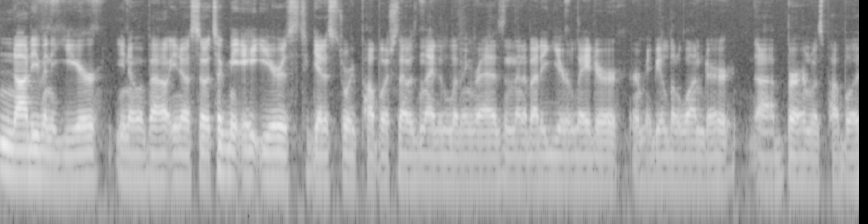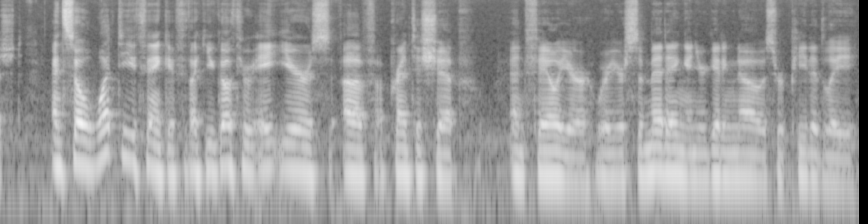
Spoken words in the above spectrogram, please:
not even a year, you know, about, you know, so it took me eight years to get a story published. That was Night of the Living Rez. And then about a year later, or maybe a little under, uh, Burn was published. And so, what do you think if, like, you go through eight years of apprenticeship and failure where you're submitting and you're getting no's repeatedly?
